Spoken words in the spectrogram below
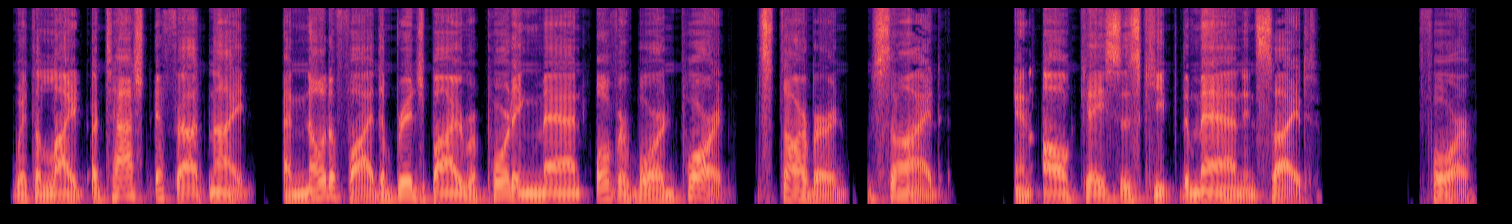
with a light attached if at night, and notify the bridge by reporting man overboard port, starboard, side. In all cases keep the man in sight. 4.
